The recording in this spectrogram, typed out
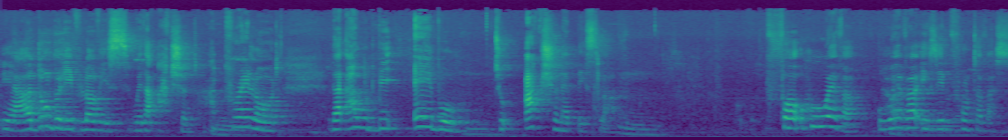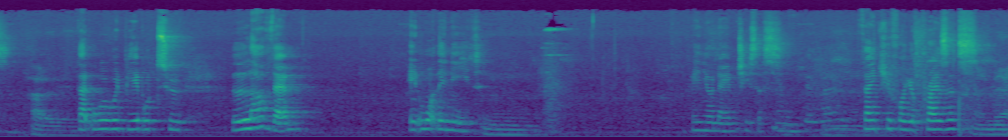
yeah, I don't believe love is without action. I mm. pray, Lord, that I would be able mm. to action at this love mm. for whoever, whoever is in front of us, that we would be able to love them in what they need. In your name, Jesus. Amen. Thank you for your presence. Amen.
